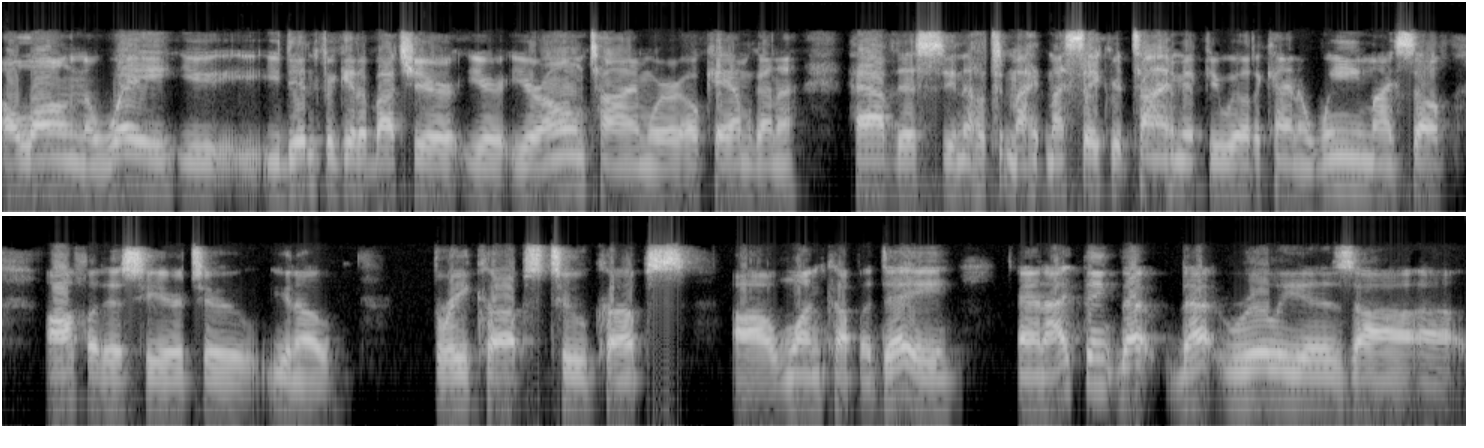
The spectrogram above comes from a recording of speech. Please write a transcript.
along the way you you didn't forget about your your your own time where okay I'm gonna have this you know to my my sacred time if you will to kind of wean myself off of this here to you know three cups, two cups, uh, one cup a day, and I think that that really is uh, uh,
